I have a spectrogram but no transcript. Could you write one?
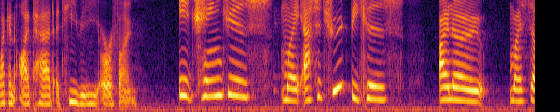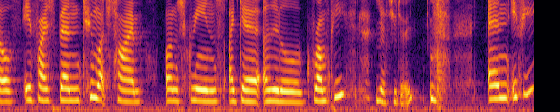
like an iPad, a TV, or a phone? It changes my attitude because I know myself if I spend too much time on screens, I get a little grumpy. Yes, you do. And if you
